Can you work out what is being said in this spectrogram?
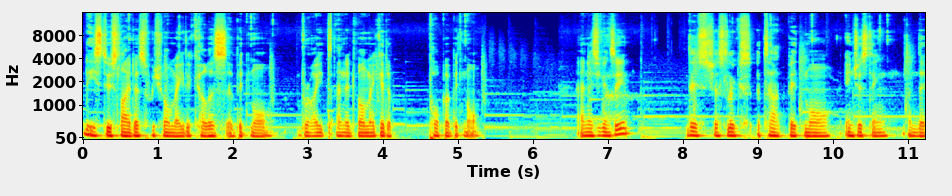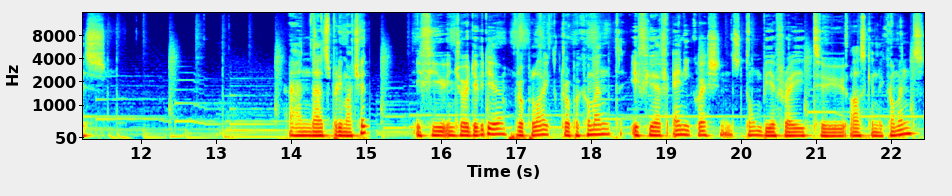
these two sliders which will make the colors a bit more bright and it will make it a pop a bit more. And as you can see, this just looks a tad bit more interesting than this. And that's pretty much it. If you enjoyed the video, drop a like, drop a comment. If you have any questions, don't be afraid to ask in the comments.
